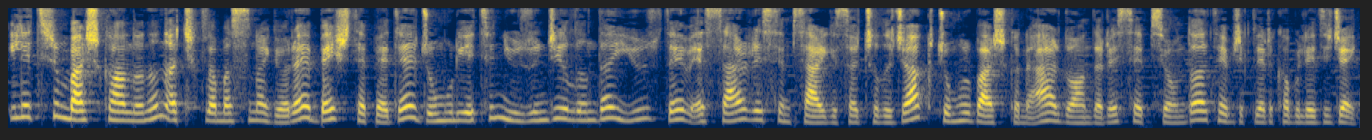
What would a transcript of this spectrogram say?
İletişim Başkanlığı'nın açıklamasına göre Beştepe'de Cumhuriyet'in 100. yılında 100 dev eser resim sergisi açılacak. Cumhurbaşkanı Erdoğan da resepsiyonda tebrikleri kabul edecek.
